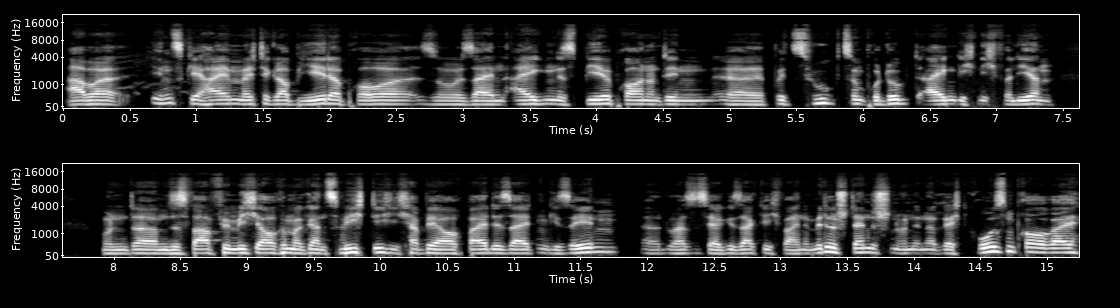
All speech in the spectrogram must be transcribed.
Aber insgeheim möchte, glaube ich, jeder Brauer so sein eigenes Bier brauen und den äh, Bezug zum Produkt eigentlich nicht verlieren. Und ähm, das war für mich auch immer ganz wichtig. Ich habe ja auch beide Seiten gesehen. Äh, du hast es ja gesagt, ich war in einer mittelständischen und in einer recht großen Brauerei.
